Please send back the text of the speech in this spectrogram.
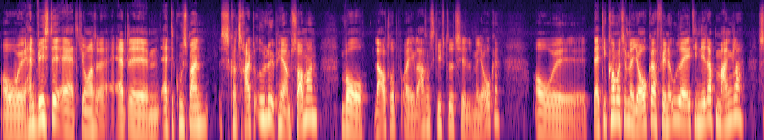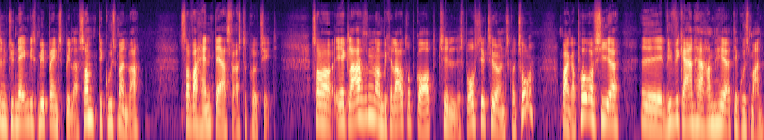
Og øh, han vidste, at, Jonas, at, øh, at de Guzmans kontrakt udløb her om sommeren, hvor Laudrup og Erik Larsen skiftede til Mallorca. Og øh, da de kommer til Mallorca og finder ud af, at de netop mangler sådan en dynamisk midtbanespiller, som det Guzman var, så var han deres første prioritet. Så Erik Larsen og Michael Laudrup går op til sportsdirektørens kontor, banker på og siger, øh, vi vil gerne have ham her, det er Guzman.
